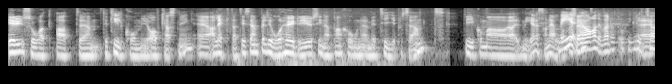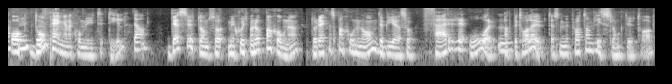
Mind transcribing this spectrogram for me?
är det ju så att, att eh, det tillkommer ju avkastning. Eh, Alecta till exempel i år höjde ju sina pensioner med 10 procent. 10, mer nästan 11 Mer, ja det var något ohyggligt. Ja. Och mm. de pengarna kommer ju till. Ja. Dessutom så med skjuter man upp pensionen, då räknas pensionen om. Det blir alltså färre år mm. att betala ut. Eftersom vi pratar om livslångt uttag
